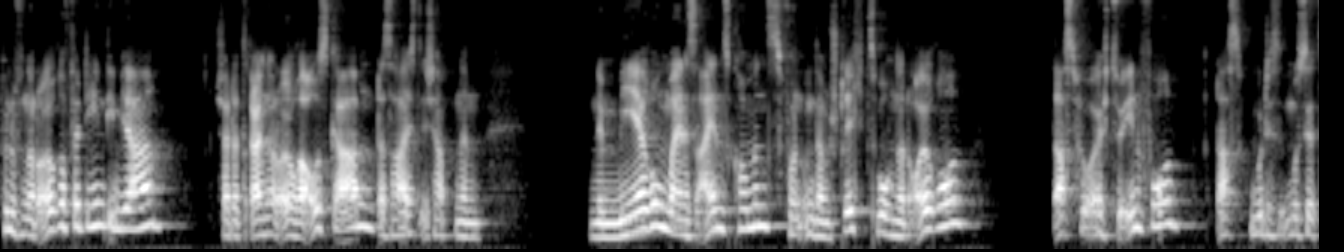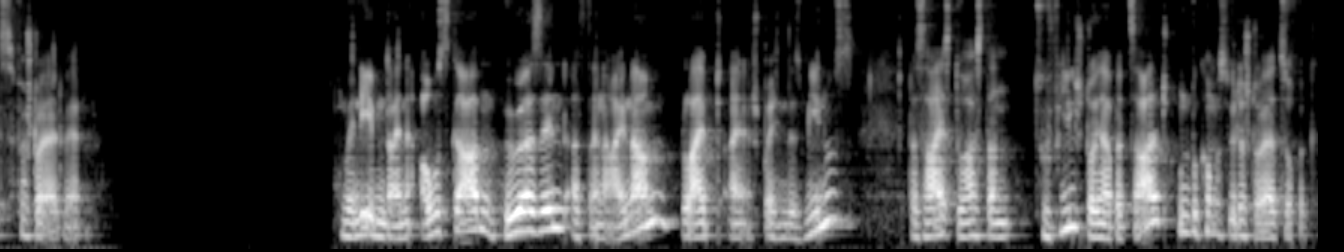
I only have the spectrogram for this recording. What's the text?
500 Euro verdient im Jahr, ich hatte 300 Euro Ausgaben, das heißt, ich habe eine Mehrung meines Einkommens von unterm Strich 200 Euro. Das für euch zur Info, das muss jetzt versteuert werden. wenn eben deine Ausgaben höher sind als deine Einnahmen, bleibt ein entsprechendes Minus. Das heißt, du hast dann zu viel Steuer bezahlt und bekommst wieder Steuer zurück.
